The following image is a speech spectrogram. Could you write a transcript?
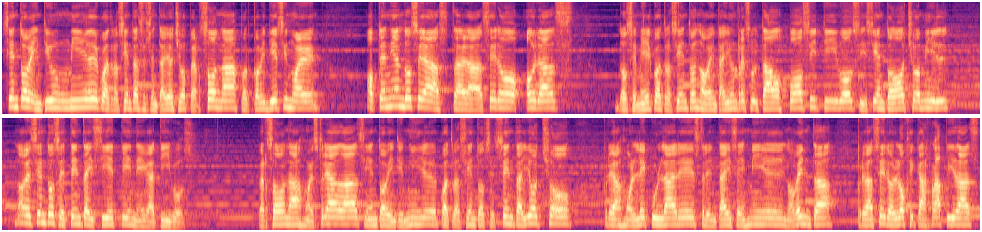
121.468 personas por COVID-19, obteniéndose hasta las 0 horas 12.491 resultados positivos y 108.000 977 negativos. Personas muestreadas 120.468. Pruebas moleculares 36.090. Pruebas serológicas rápidas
